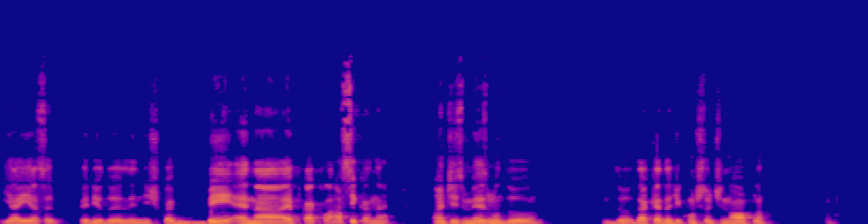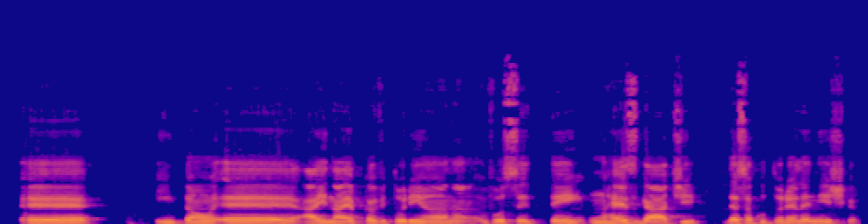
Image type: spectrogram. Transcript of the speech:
e aí esse período helenístico é bem é na época clássica, né? Antes mesmo do, do da queda de Constantinopla. É, então, é, aí na época vitoriana, você tem um resgate dessa cultura helenística,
